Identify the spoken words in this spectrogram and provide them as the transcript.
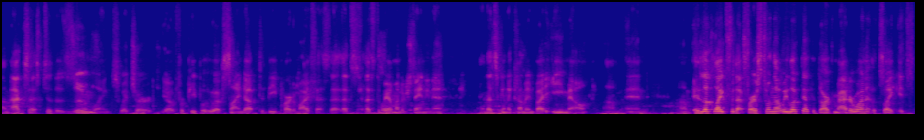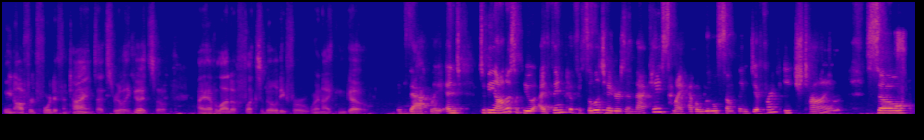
um, access to the Zoom links, which are, you know, for people who have signed up to be part of MyFest. That, that's, that's the way I'm understanding it. And that's going to come in by email. Um, And um, it looked like for that first one that we looked at, the Dark Matter one, it looks like it's being offered four different times. That's really good. So I have a lot of flexibility for when I can go. Exactly. And to be honest with you, I think the facilitators in that case might have a little something different each time. So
